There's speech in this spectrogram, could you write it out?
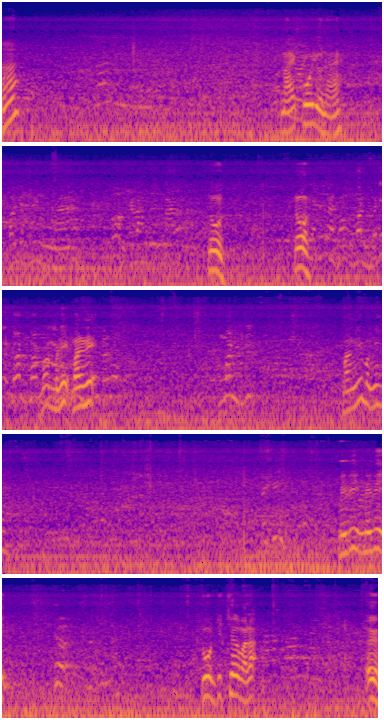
ฮะ ไหนครูอยู่ไหนนู่นนู่นมันมานี่มานี่มานี่มานี่ไม่วิ่งไม่วิ่งนู่นทิชเชอร์มาละเออ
